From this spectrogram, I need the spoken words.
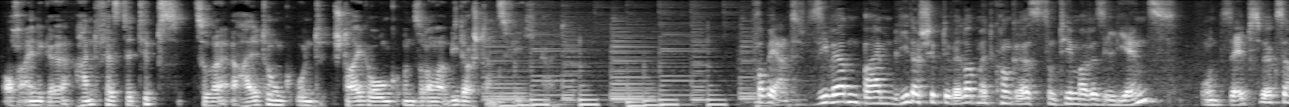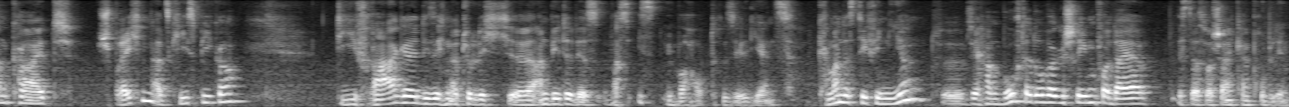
auch einige handfeste Tipps zur Erhaltung und Steigerung unserer Widerstandsfähigkeit. Frau Berndt, Sie werden beim Leadership Development Kongress zum Thema Resilienz und Selbstwirksamkeit sprechen als Key Speaker. Die Frage, die sich natürlich äh, anbietet, ist, was ist überhaupt Resilienz? Kann man das definieren? Sie haben ein Buch darüber geschrieben, von daher ist das wahrscheinlich kein Problem.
